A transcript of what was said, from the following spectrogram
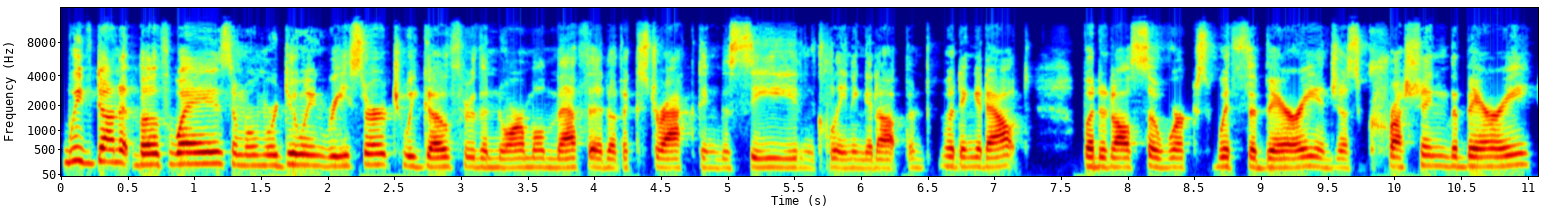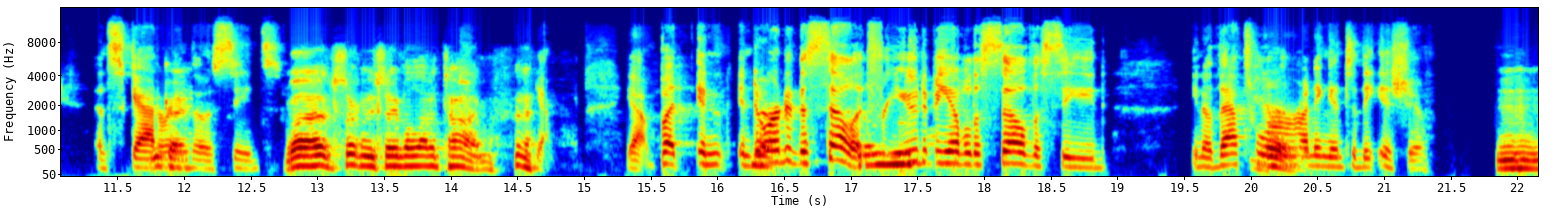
we've done it both ways, and when we're doing research, we go through the normal method of extracting the seed and cleaning it up and putting it out. But it also works with the berry and just crushing the berry and scattering Okay. those seeds. Well, it certainly save a lot of time. Yeah, Yeah. but in in Yeah. order to sell it, for Mhm. you to be able to sell the seed, you know that's where we're running into the issue. hmm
